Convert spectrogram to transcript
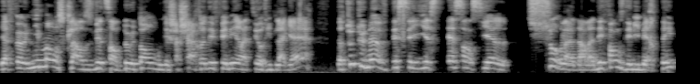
Il a fait un immense Clausewitz en deux tomes où il a cherché à redéfinir la théorie de la guerre. Il a toute une œuvre d'essayiste essentielle sur la, dans la défense des libertés.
